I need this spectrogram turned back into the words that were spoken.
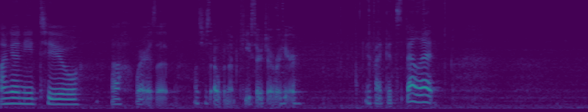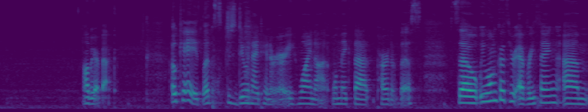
I'm gonna need to, uh, where is it? Let's just open up key search over here. If I could spell it. I'll be right back. Okay, let's just do an itinerary. Why not? We'll make that part of this. So we won't go through everything, um,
